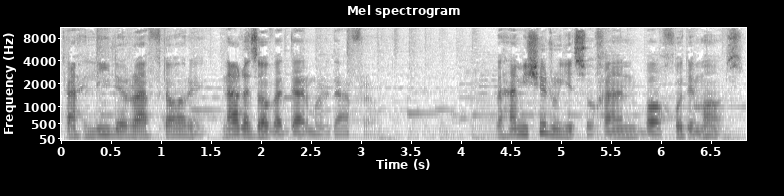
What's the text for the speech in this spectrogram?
تحلیل رفتاره نه قضاوت در مورد افراد و همیشه روی سخن با خود ماست.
